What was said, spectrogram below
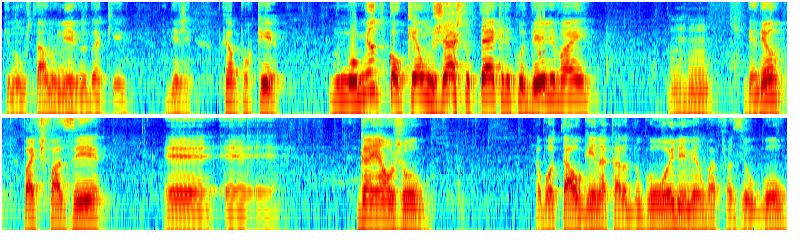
que não está no nível daquele. Deixa, sabe por quê? No momento qualquer, um gesto técnico dele vai. Entendeu? Vai te fazer é, é, é, ganhar o jogo. Vai botar alguém na cara do gol, ou ele mesmo vai fazer o gol.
